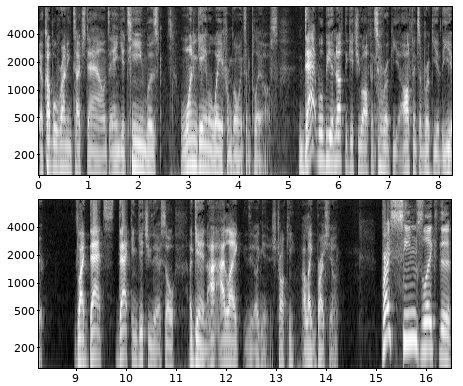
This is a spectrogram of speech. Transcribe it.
a couple running touchdowns, and your team was one game away from going to the playoffs. That will be enough to get you offensive rookie, offensive rookie of the year. Like that's that can get you there. So again, I, I like again Strucky. I like Bryce Young. Bryce seems like the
